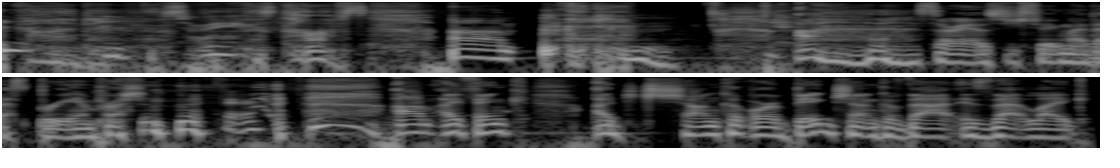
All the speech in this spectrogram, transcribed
God, Sorry. these coughs. Um, uh, sorry, I was just doing my best Brie impression. Fair. um, I think a chunk of, or a big chunk of that is that like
